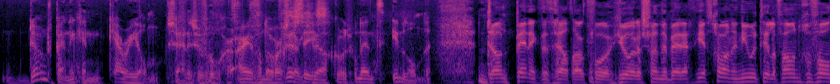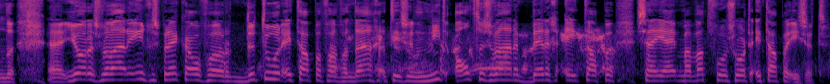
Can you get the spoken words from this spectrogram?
Don't panic and carry on, zeiden ze vroeger. Arjen van der Horst, dankjewel, correspondent in Londen. Don't panic, dat geldt ook voor Joris van den Berg. Die heeft gewoon een nieuwe telefoon gevonden. Eh, Joris, we waren in gesprek over de Tour-etappe van vandaag. Het is een niet al te zware bergetappe, zei jij. Maar wat voor soort etappe is het?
